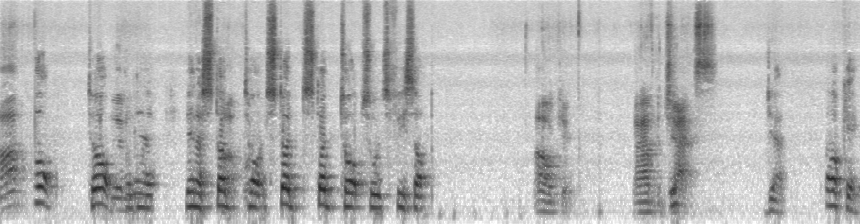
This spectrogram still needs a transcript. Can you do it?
top. top, top, Then- and then a, then a stud Top. top, stud, stud top, so it's face up. Oh, okay. I have the jacks. Jack. Okay.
